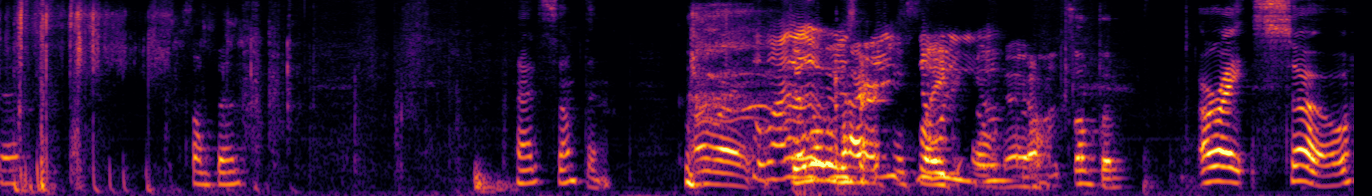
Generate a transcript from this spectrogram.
That's something. that's something. All right. Delilah, Dylan it and was I are just like, oh no. It's something. All right, so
